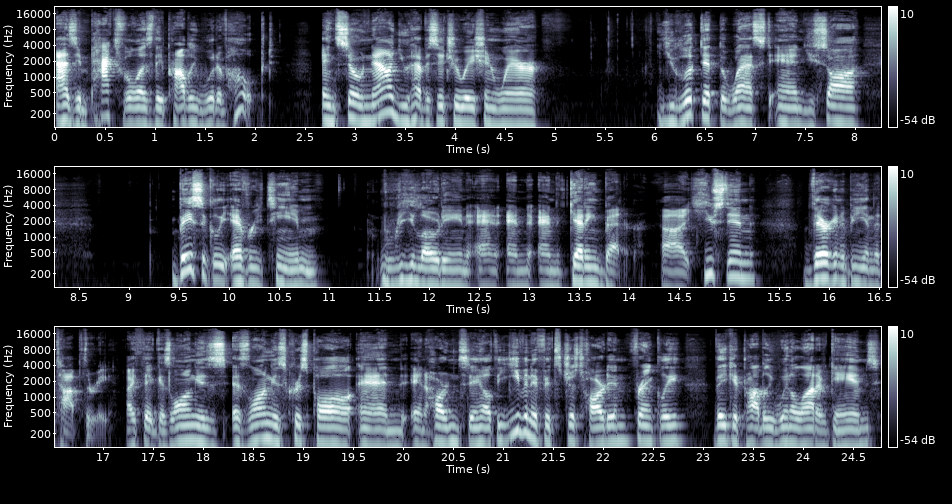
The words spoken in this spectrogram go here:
as impactful as they probably would have hoped. And so now you have a situation where you looked at the West and you saw basically every team reloading and and and getting better. Uh, Houston, they're going to be in the top three. I think as long as as long as Chris Paul and and Harden stay healthy, even if it's just Harden, frankly, they could probably win a lot of games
